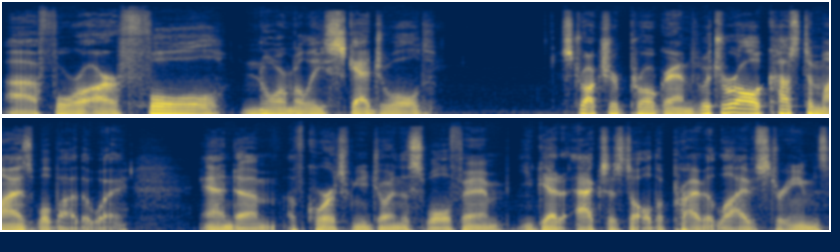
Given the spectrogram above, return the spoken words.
uh, for our full, normally scheduled, structured programs, which are all customizable, by the way. And um, of course, when you join the Swole fam, you get access to all the private live streams,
